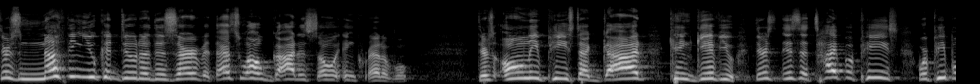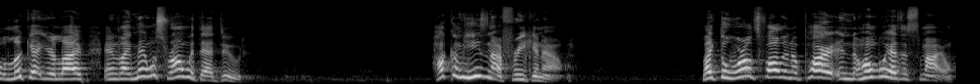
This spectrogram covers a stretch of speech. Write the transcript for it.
There's nothing you could do to deserve it. That's why God is so incredible. There's only peace that God can give you. There's, there's a type of peace where people look at your life and like, man, what's wrong with that dude? How come he's not freaking out? Like the world's falling apart and the homeboy has a smile.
